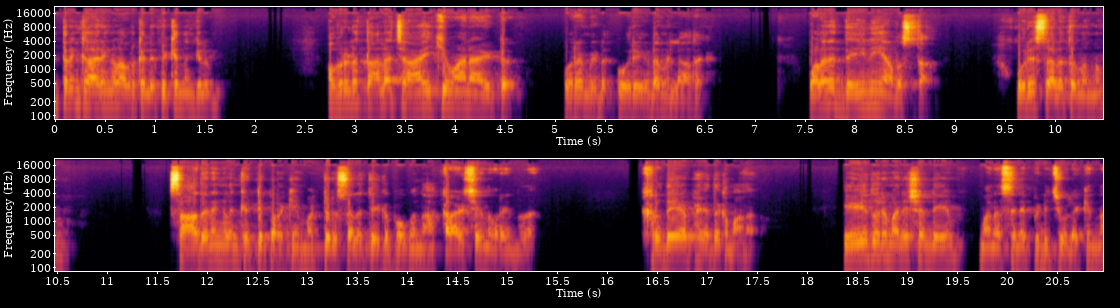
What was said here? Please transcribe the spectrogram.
ഇത്തരം കാര്യങ്ങൾ അവർക്ക് ലഭിക്കുന്നെങ്കിലും അവരുടെ തല ചായ്ക്കുവാനായിട്ട് ഒരമിട ഒരു ഇടമില്ലാതെ വളരെ ദയനീയ അവസ്ഥ. ഒരു സ്ഥലത്ത് നിന്നും സാധനങ്ങളും കെട്ടിപ്പറക്കി മറ്റൊരു സ്ഥലത്തേക്ക് പോകുന്ന ആ കാഴ്ച എന്ന് പറയുന്നത് ഹൃദയഭേദകമാണ്. ഏതൊരു മനുഷ്യന്റെയും മനസ്സിനെ പിടിച്ചുലയ്ക്കുന്ന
